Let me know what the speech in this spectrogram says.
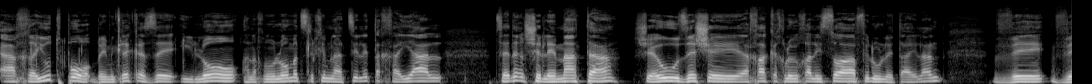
האחריות פה, במקרה כזה, היא לא, אנחנו לא מצליחים להציל את החייל, בסדר? שלמטה, שהוא זה שאחר כך לא יוכל לנסוע אפילו לתאילנד, ו, ו,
